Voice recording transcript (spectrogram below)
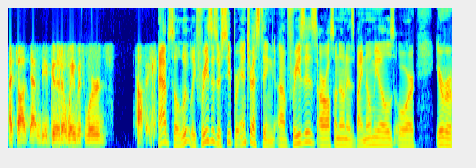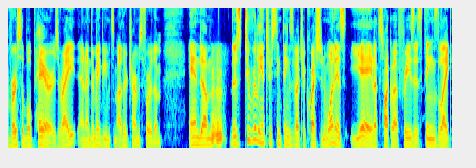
I thought that would be a good away with words topic. Absolutely. Freezes are super interesting. Uh, freezes are also known as binomials or irreversible pairs, right? And there may be even some other terms for them. And um, there's two really interesting things about your question. One is, yay, let's talk about freezes. Things like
